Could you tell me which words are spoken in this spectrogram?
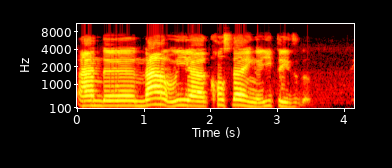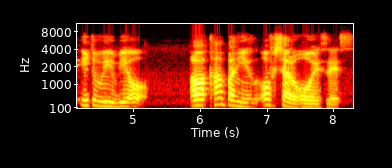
and uh, now we are considering it is it will be our company's official OSS.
